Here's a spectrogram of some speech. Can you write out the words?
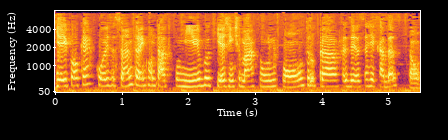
E aí, qualquer coisa, é só entrar em contato comigo que a gente marca um encontro para fazer essa arrecadação.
